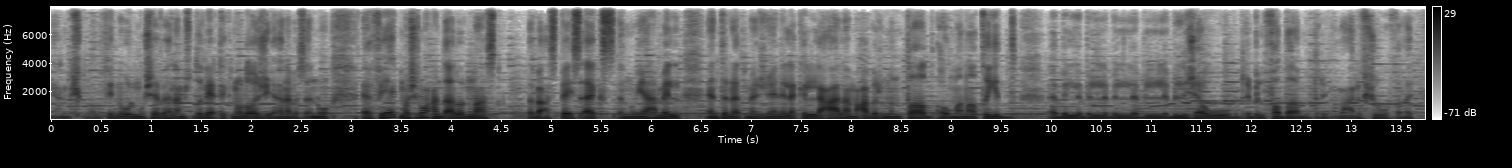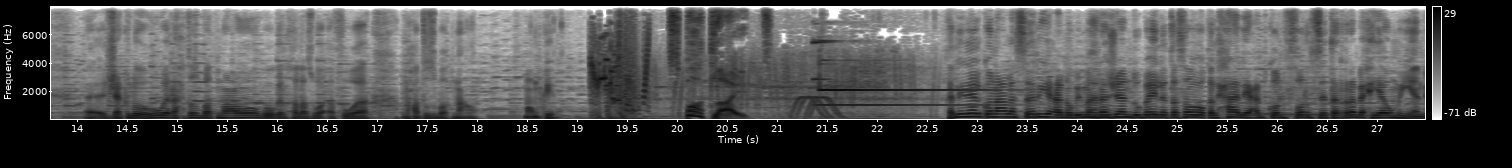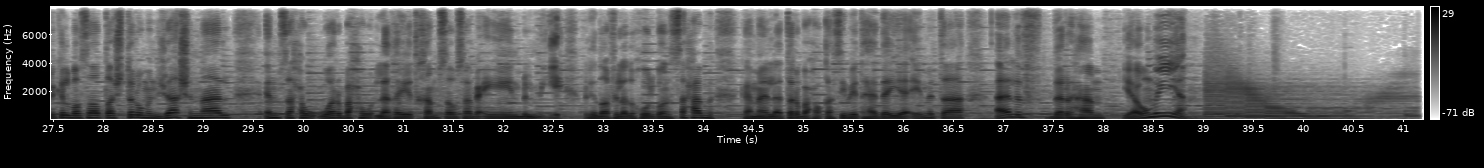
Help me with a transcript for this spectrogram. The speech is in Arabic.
يعني مش فينا نقول مشابه هلا مش ضليع تكنولوجيا أنا بس إنه آه، في هيك مشروع عند إيلون ماسك تبع سبيس إكس إنه يعمل إنترنت مجاني لكل العالم عبر منطاد أو مناطيد بال بال بال بال بالجو مدري بالفضاء مدري ما بعرف شو شكله هو رح تزبط معه جوجل خلص وقفوها ما حتزبط معه. ممكن. spotlight خليني قلكم على السريع أنه بمهرجان دبي للتسوق الحالي عندكم فرصة الربح يوميا. بكل بساطة اشتروا من جاشنمال امسحوا واربحوا لغاية 75% بالإضافة لدخولكم السحب كمان لتربحوا قسيمة هدية قيمتها 1000 درهم يوميا.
